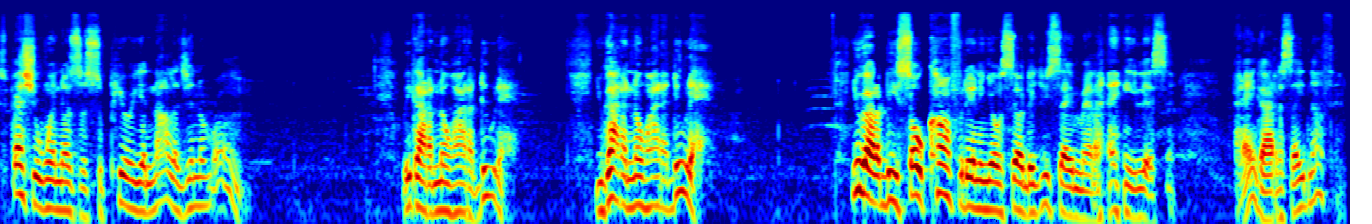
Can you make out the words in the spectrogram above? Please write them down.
Especially when there's a superior knowledge in the room. We got to know how to do that. You got to know how to do that. You got to be so confident in yourself that you say, man, I ain't listen. I ain't got to say nothing.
